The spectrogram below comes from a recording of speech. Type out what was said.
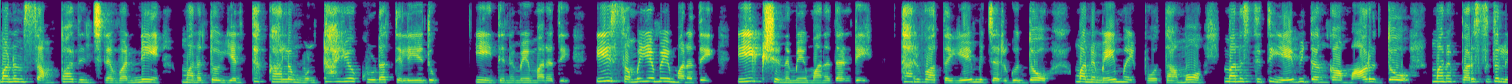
మనం సంపాదించినవన్నీ మనతో ఎంతకాలం ఉంటాయో కూడా తెలియదు. ఈ దినమే మనది ఈ సమయమే మనది ఈ క్షణమే మనదండి. తర్వాత ఏమి జరుగుద్దో మనమేమైపోతామో మన స్థితి ఏ విధంగా మారుద్దో మన పరిస్థితులు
